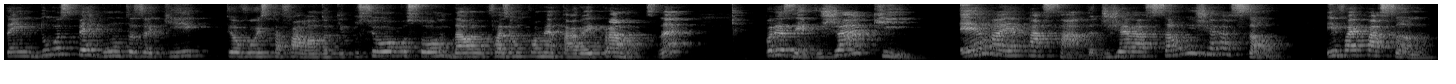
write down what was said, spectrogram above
tem duas perguntas aqui que eu vou estar falando aqui para o senhor, para o senhor dar, fazer um comentário aí para nós, né? Por exemplo, já que ela é passada de geração em geração e vai passando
